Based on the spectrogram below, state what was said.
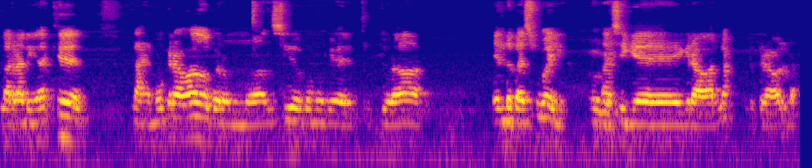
la realidad es que las hemos grabado pero no han sido como que estructuradas en the best way. Ok. Así que grabarlas, grabarlas.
